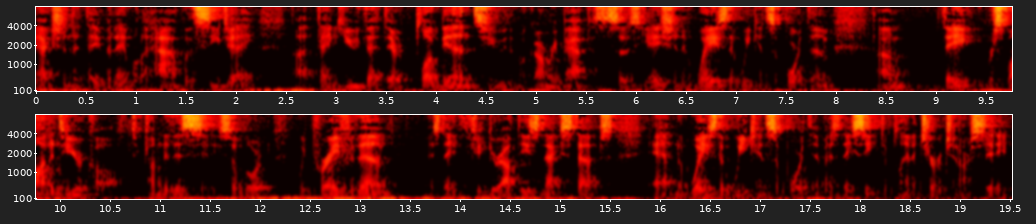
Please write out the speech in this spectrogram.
connection that they've been able to have with CJ. Uh, thank you that they're plugged into the Montgomery Baptist Association in ways that we can support them. Um, they responded to your call to come to this city. So, Lord, we pray for them as they figure out these next steps and ways that we can support them as they seek to plant a church in our city.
